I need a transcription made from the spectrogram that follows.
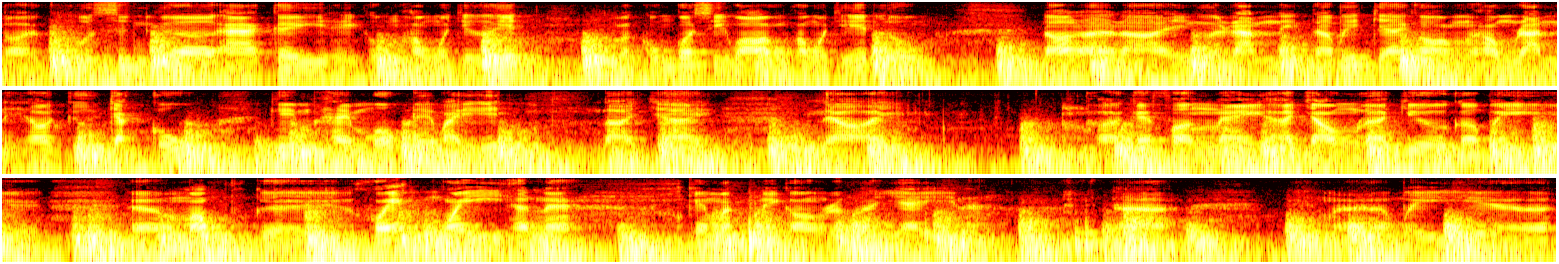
rồi của Singer ờ, ak thì cũng không có chữ ít mà cũng có xì bò cũng không có chữ ít luôn. Đó là, là những người rành thì người ta biết chơi còn không rành thì thôi cứ chắc cú kiếm 21 để 7 ít rồi chơi. Rồi rồi cái phần này ở trong là chưa có bị uh, móc uh, khoét ngoáy gì hết nè. Cái mặt này còn rất là dày nè. Đó mà bị uh,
